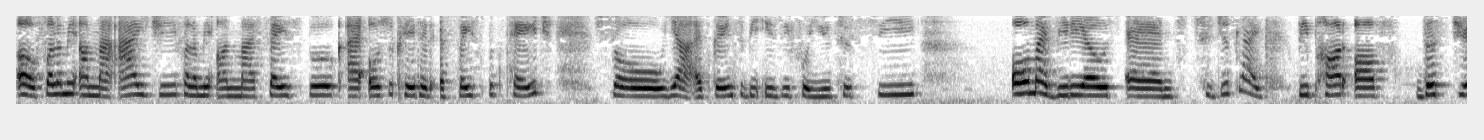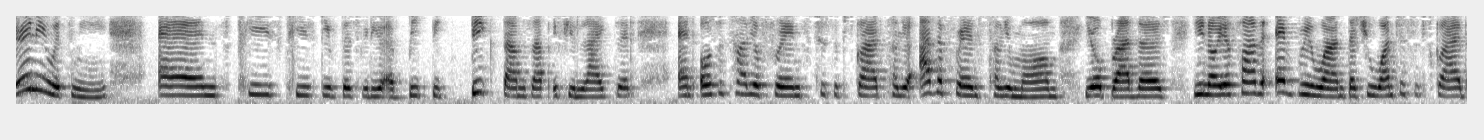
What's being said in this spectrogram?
Oh, follow me on my IG, follow me on my Facebook. I also created a Facebook page, so yeah, it's going to be easy for you to see all my videos and to just like be part of this journey with me. And please please give this video a big big big thumbs up if you liked it. And also tell your friends to subscribe. Tell your other friends. Tell your mom your brothers you know your father everyone that you want to subscribe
